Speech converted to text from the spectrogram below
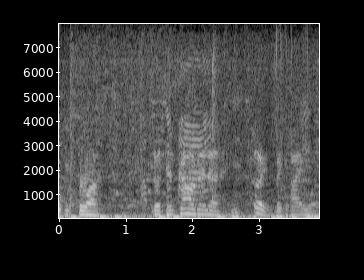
ลูกอีกตัวหนึ่งถึงเก้าได้เลย เอ้ย ไม่ใช่เวะ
